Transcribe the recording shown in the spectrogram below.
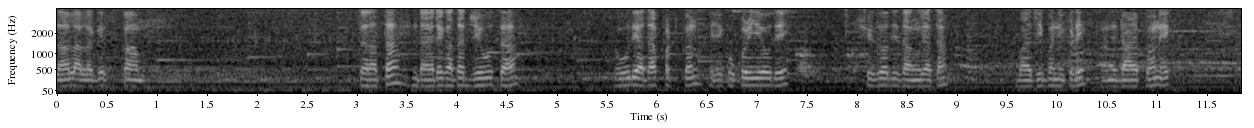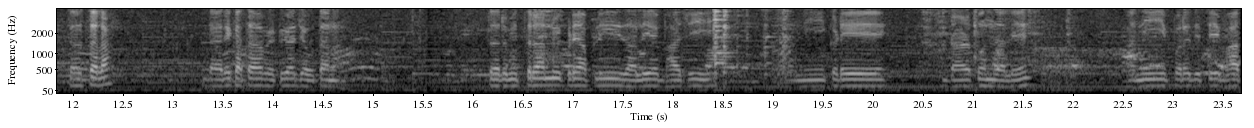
झाला लगेच काम. तर आता डायरेक्ट आता जेवूचा. होऊ दे आता पटकन. एक उकळी येऊ दे. शिजव दे चांगली आता. भाजी पण इकडे आणि डाळ पण एक. तर चला डायरेक्ट आता भेटूया जेवताना. तर मित्रांनो इकडे आपली झाली आहे भाजी आणि इकडे डाळ पण झाली आहे. आणि परत इथे भात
